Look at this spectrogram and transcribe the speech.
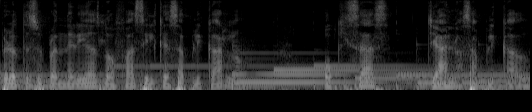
pero te sorprenderías lo fácil que es aplicarlo. O quizás ya lo has aplicado.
